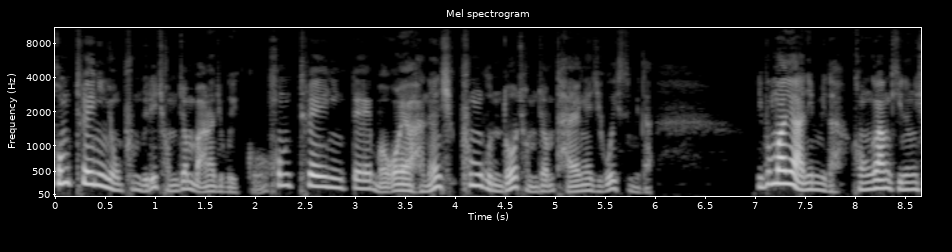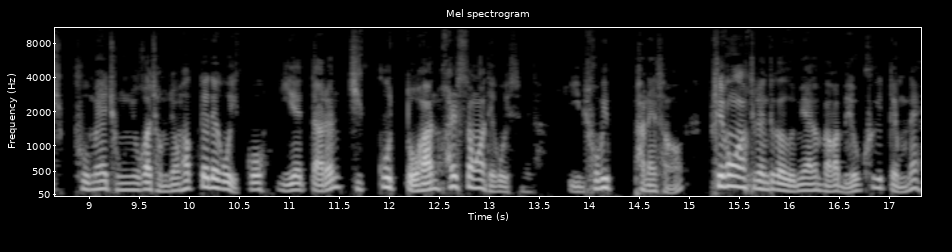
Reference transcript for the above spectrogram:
홈 트레이닝 용품들이 점점 많아지고 있고 홈 트레이닝 때 먹어야 하는 식품군도 점점 다양해지고 있습니다. 이뿐만이 아닙니다. 건강기능식품의 종류가 점점 확대되고 있고 이에 따른 직구 또한 활성화되고 있습니다. 이 소비판에서 필건강 트렌드가 의미하는 바가 매우 크기 때문에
